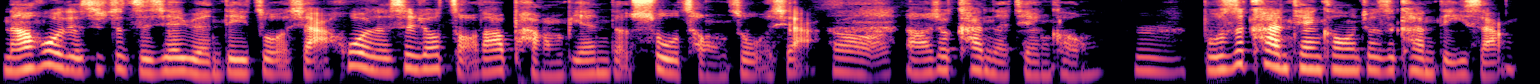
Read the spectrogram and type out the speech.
然后或者是就直接原地坐下，或者是就走到旁边的树丛坐下，嗯，然后就看着天空，嗯，不是看天空就是看地上，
